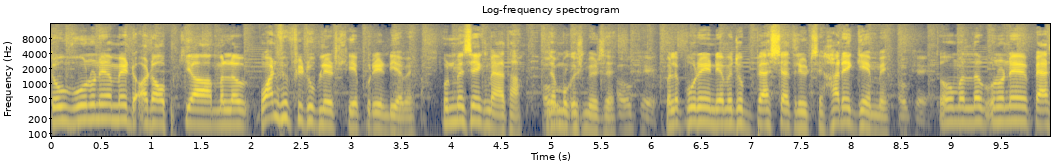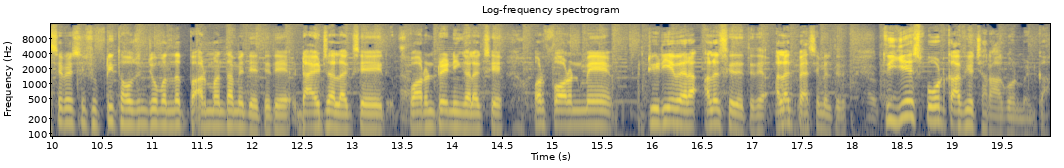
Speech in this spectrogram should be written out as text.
तो वो उन्होंने हमें अडॉप्ट किया मतलब 152 प्लेयर्स लिए पूरे इंडिया में। उनमें से एक मैं था जम्मू कश्मीर से। मतलब पूरे इंडिया में जो बेस्ट एथलीट है हर एक गेम में। तो मतलब उन्होंने पैसे वैसे फिफ्टी थाउज़ेंड जो मतलब पर मंथ हमें देते थे। डाइट्स अलग से फॉरन ट्रेनिंग अलग से और फॉरन में टी वगैरह अलग से देते थे अलग पैसे मिलते थे। तो ये स्पोर्ट काफ़ी अच्छा रहा गवर्नमेंट का।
